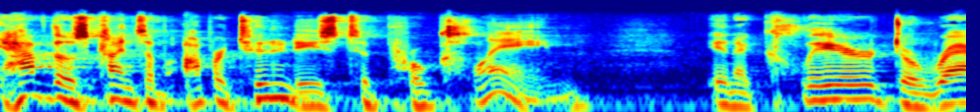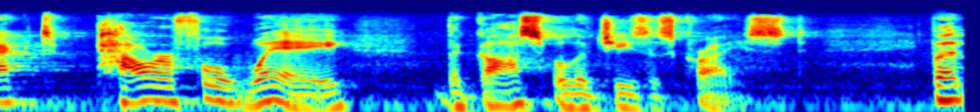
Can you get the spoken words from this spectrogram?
have those kinds of opportunities to proclaim in a clear, direct, powerful way the gospel of Jesus Christ. But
